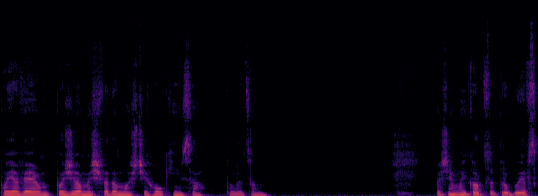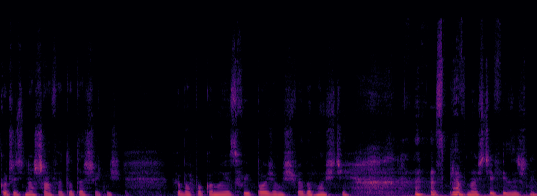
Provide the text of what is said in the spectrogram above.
pojawiają poziomy świadomości Hawkinsa. Polecam. Właśnie mój kot próbuje wskoczyć na szafę. To też jakiś chyba pokonuje swój poziom świadomości, sprawności fizycznej.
